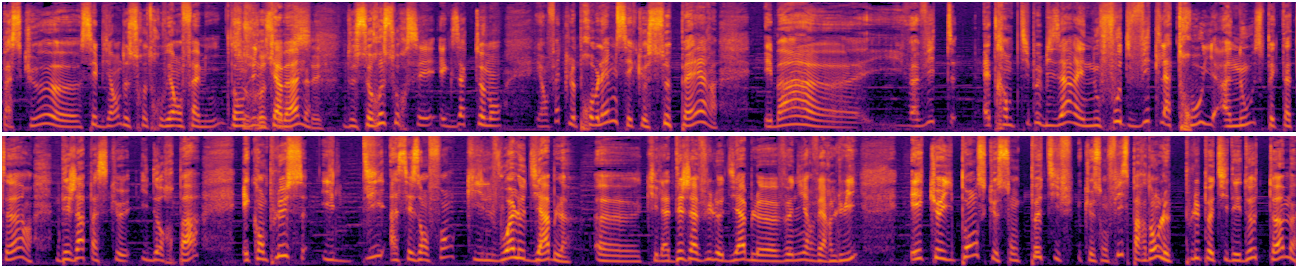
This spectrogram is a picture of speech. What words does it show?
Parce que c'est bien de se retrouver en famille, dans Se une ressourcer. cabane, de se ressourcer, exactement. Et en fait, le problème, c'est que ce père, eh ben, il va vite être un petit peu bizarre et nous foutre vite la trouille à nous, spectateurs. Déjà parce qu'il dort pas et qu'en plus, il dit à ses enfants qu'il voit le diable, euh, qu'il a déjà vu le diable venir vers lui et qu'il pense que son, petit, que son fils, pardon, le plus petit des deux, Tom,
